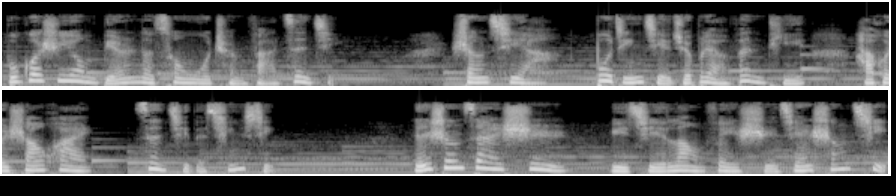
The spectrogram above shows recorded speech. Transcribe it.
不过是用别人的错误惩罚自己。生气啊，不仅解决不了问题，还会烧坏自己的清醒。人生在世，与其浪费时间生气，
